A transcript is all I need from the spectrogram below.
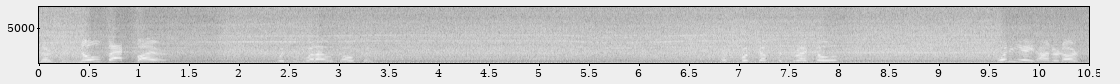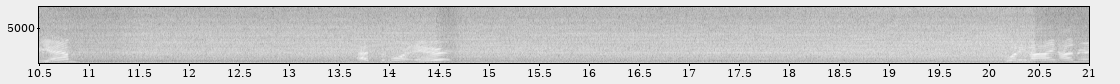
There's no backfire, which is what I was hoping. Let's push up the threshold. 2,800 RPM. Add some more air. Twenty-nine hundred.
